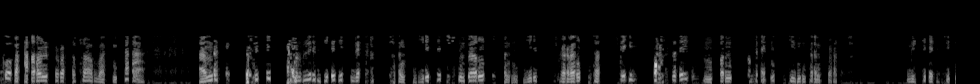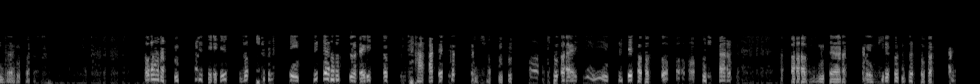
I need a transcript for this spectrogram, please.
को भावना रस भन्दा हाम्रा जे जे देख्छन् जे जे सुनाउँछन् जे गराउँछन् त्यही पढ्दै मन चिन्तन गर्छ विशेष चिन्तन गर्छ अब हामीले जसरी इन्द्रियहरूलाई छाडेका छौँ अथवा इन्द्रियहरूको अनुसार के हुन्छ भन्दा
